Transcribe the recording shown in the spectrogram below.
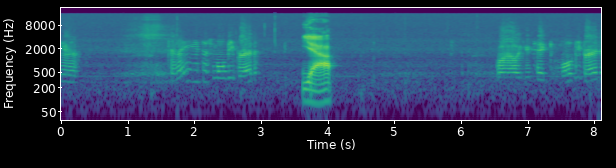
Yeah. Can I eat this moldy bread? Yeah. Well, you take moldy bread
